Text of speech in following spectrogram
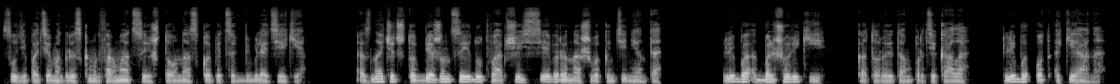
судя по тем огрызкам информации, что у нас копится в библиотеке а значит, что беженцы идут вообще с севера нашего континента. Либо от большой реки, которая там протекала, либо от океана.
